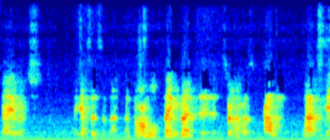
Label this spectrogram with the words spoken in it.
today, which I guess isn't a, a normal thing, but it certainly was a problem last game.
